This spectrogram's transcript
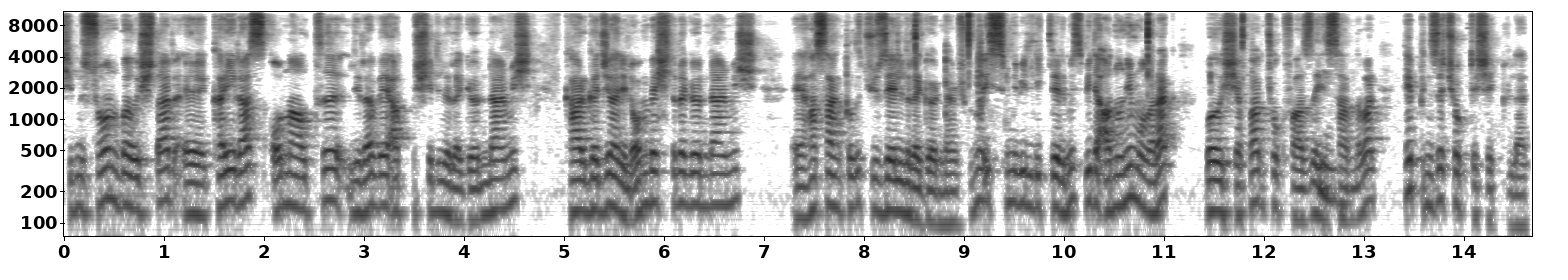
Şimdi son bağışlar e, Kayras 16 lira ve 67 lira göndermiş. Kargacı Halil 15 lira göndermiş. E, Hasan Kılıç 150 lira göndermiş. Bunlar ismini bildiklerimiz. Bir de anonim olarak bağış yapan çok fazla insan da var. Hepinize çok teşekkürler.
